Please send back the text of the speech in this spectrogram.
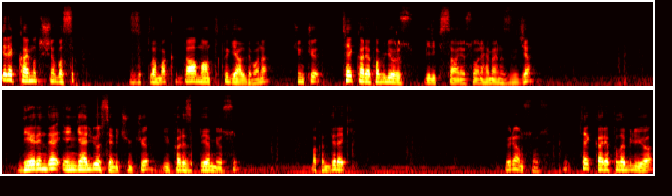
Direkt kayma tuşuna basıp zıplamak daha mantıklı geldi bana. Çünkü tekrar yapabiliyoruz 1-2 saniye sonra hemen hızlıca. Diğerinde engelliyor seni çünkü. Yukarı zıplayamıyorsun. Bakın direkt Görüyor musunuz? Tekrar yapılabiliyor.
